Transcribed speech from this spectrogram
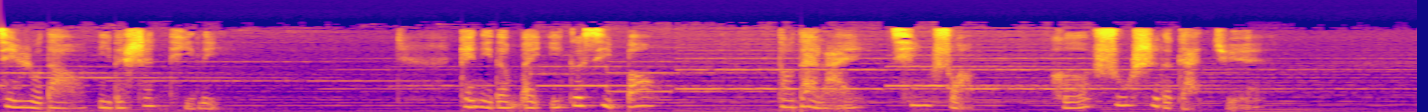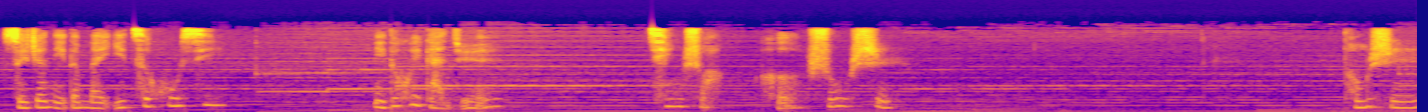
进入到你的身体里，给你的每一个细胞都带来清爽和舒适的感觉。随着你的每一次呼吸，你都会感觉清爽和舒适，同时。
